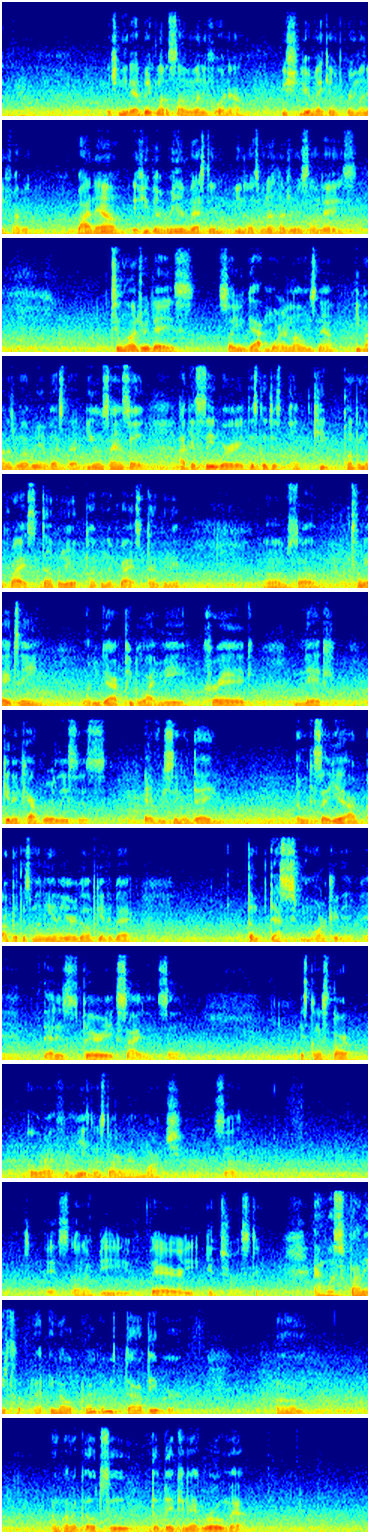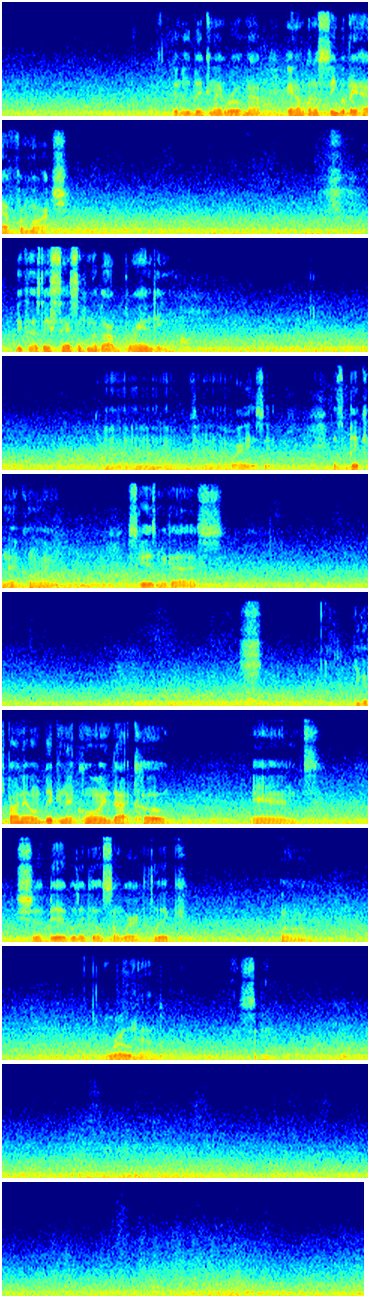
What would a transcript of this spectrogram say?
what you need that big lump sum of money for now. You should, you're making free money from it. By now, if you've been reinvesting, you know it's been a hundred and some days. 200 days. So you got more in loans now. You might as well reinvest that. You know what I'm saying? So I can see where this could just pump, keep pumping the price, dumping it, pumping the price, dumping it. Um, so 2018, when you got people like me, Craig, Nick, getting capital releases every single day, and we can say, yeah, I, I put this money in a year ago, I'm getting it back. The, that's marketing, man. That is very exciting. So it's gonna start around for me. It's gonna start around March. So it's gonna be very interesting. And what's funny, you know, let, let me dive deeper. Um, I'm gonna go to the BitConnect roadmap. The new BitConnect roadmap, and I'm gonna see what they have for March. Because they said something about branding. Mm, where is it? It's BitConnect coin. Excuse me, guys. You can find it on bitconnectcoin.co and should be able to go somewhere and click um, roadmap. Let's see.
